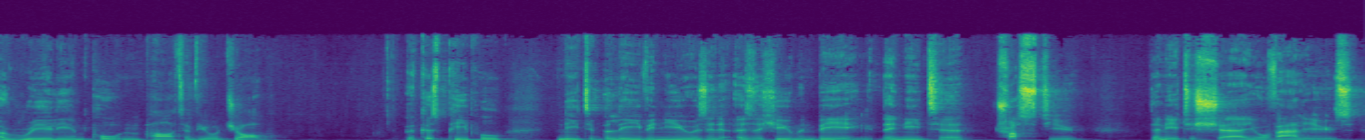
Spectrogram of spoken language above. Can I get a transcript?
a really important part of your job because people need to believe in you as, as a human being. They need to trust you. They need to share your values.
